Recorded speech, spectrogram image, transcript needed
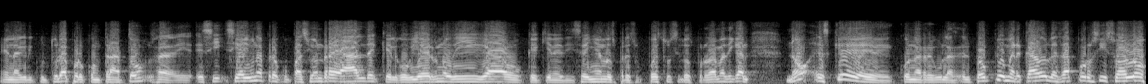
en la agricultura por contrato? O sea, eh, si, si hay una preocupación real de que el gobierno diga o que quienes diseñan los presupuestos y los programas digan, no, es que con la regulación el propio mercado les da por sí solo,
